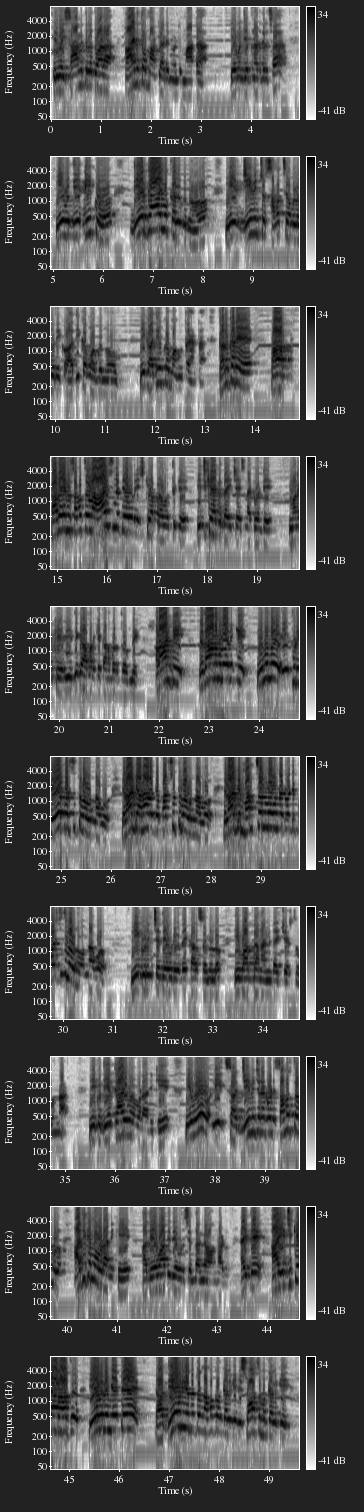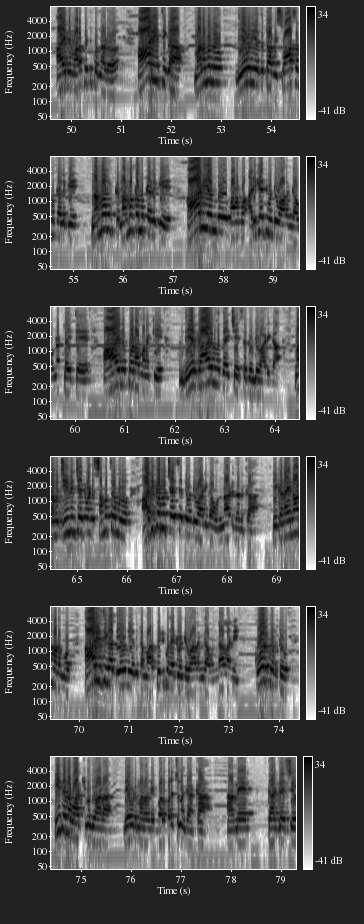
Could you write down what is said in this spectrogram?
ఇదిగో ఈ సామెతల ద్వారా ఆయనతో మాట్లాడినటువంటి మాట ఏమని చెప్పినాడు తెలుసా? నీవు దీ- నీకు దీర్ఘాయువు కలుగును నీ జీవించు సంవత్సరంలో నీకు అధికమగును. నీకు అధికమగుతాయంట కనుకనే ఆ పదహైదు సంవత్సరాల ఆయుష్ని దేవుడు ఇష్కియా ప్రవృత్తికి ఇచ్కియాకి దయచేసినటువంటి మనకి ఇదిగా మనకి కనబడుతుంది. అలాంటి విధానంలోనికి నువ్వు నువ్వు ఇప్పుడు ఏ పరిస్థితిలో ఉన్నావో ఎలాంటి అనారోగ్య పరిస్థితుల్లో ఉన్నావో ఎలాంటి మంచంలో ఉన్నటువంటి పరిస్థితిలో నువ్వు ఉన్నావో నీ గురించే దేవుడి ఉదయకాల సమయంలో ఈ వాగ్దానాన్ని దయచేస్తూ ఉన్నాడు. నీకు దీర్ఘాయువు అవ్వడానికి నీవు నీ జీవించినటువంటి సంవత్సరములు అధికమవడానికి ఆ దేవాది దేవుడు సిద్ధంగా ఉన్నాడు. అయితే ఆ ఇజికియా రాజు ఏ విధంగా అయితే ఆ దేవుని ఎదుట నమ్మకం కలిగి విశ్వాసము కలిగి ఆయన్ని మొరపెట్టుకున్నాడో ఆ రీతిగా మనమును దేవుని ఎదుట విశ్వాసము కలిగి నమ్మం నమ్మకము కలిగి ఆని అందు మనము అడిగేటువంటి వారంగా ఉన్నట్లయితే ఆయన కూడా మనకి దీర్ఘాయువును దయచేసేటువంటి వాడిగా మనము జీవించేటువంటి సంవత్సరంలో అధికము చేసేటువంటి వాడిగా ఉన్నాడు గనుక ఇకనైనా మనము ఆ రీతిగా దేవుని ఎదుట మరపెట్టుకునేటువంటి వారంగా ఉండాలని కోరుకుంటూ ఈ వాక్యం ద్వారా దేవుడు మనల్ని బలపరచును గాక ఆమె గాడ్ బ్లెస్ యూ.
